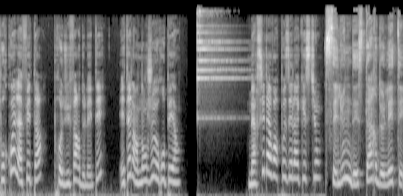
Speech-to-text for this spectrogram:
Pourquoi la feta, produit phare de l'été, est-elle un enjeu européen? Merci d'avoir posé la question. C'est l'une des stars de l'été.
